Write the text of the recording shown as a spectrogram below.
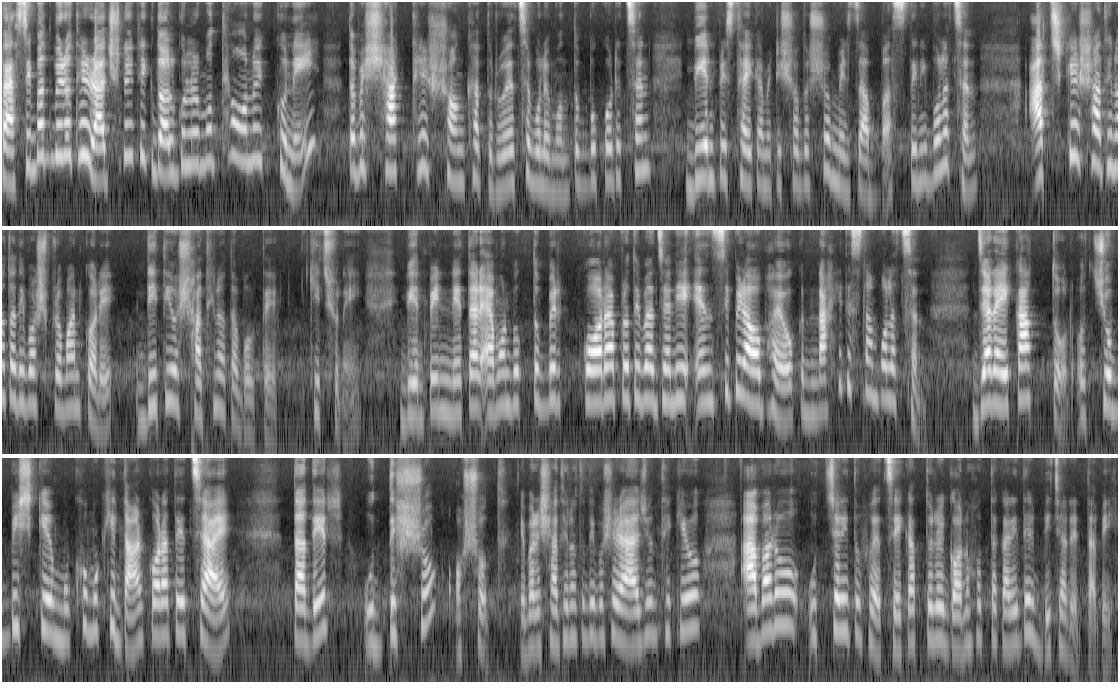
ফ্যাসিবাদ বিরোধী রাজনৈতিক দলগুলোর মধ্যে অনৈক্য নেই, তবে স্বার্থের সংঘাত রয়েছে বলে মন্তব্য করেছেন বিএনপি স্থায়ী কমিটির সদস্য মির্জা আব্বাস। তিনি বলেছেন আজকের স্বাধীনতা দিবস প্রমাণ করে, দ্বিতীয় স্বাধীনতা বলতে কিছু নেই। বিএনপির নেতার এমন বক্তব্যের কড়া প্রতিবাদ জানিয়ে এনসিপির আহ্বায়ক নাহিদ ইসলাম বলেছেন, যারা একাত্তর ও চব্বিশকে মুখোমুখি দাঁড় করাতে চায়, তাদের উদ্দেশ্য অসৎ। এবারে স্বাধীনতা দিবসের আয়োজন থেকেও আবারও উচ্চারিত হয়েছে একাত্তরের গণহত্যাকারীদের বিচারের দাবি।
